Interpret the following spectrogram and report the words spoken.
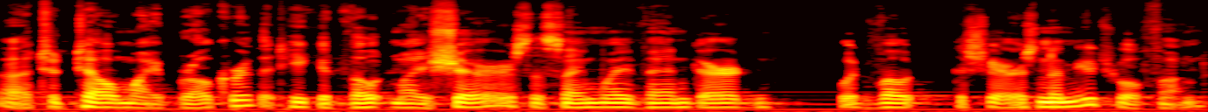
uh, to tell my broker that he could vote my shares the same way Vanguard would vote the shares in a mutual fund.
